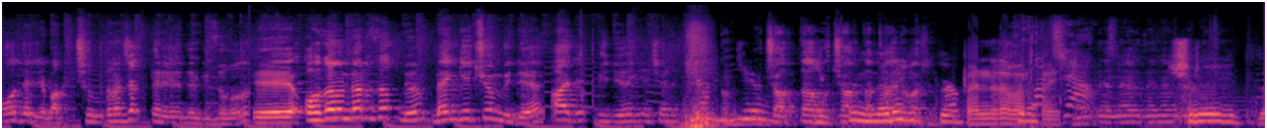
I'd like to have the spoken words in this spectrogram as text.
o derece bak çıldıracak derecede güzel olur. Ee, o zaman ben uzatmıyorum. Ben geçiyorum videoya. Hadi videoya geçelim. Uçakta Gitti, uçakta nereye kaydı gitti? Bende de var Watch kayıt. out. Nerede nerede nerede? Şuraya gitti.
